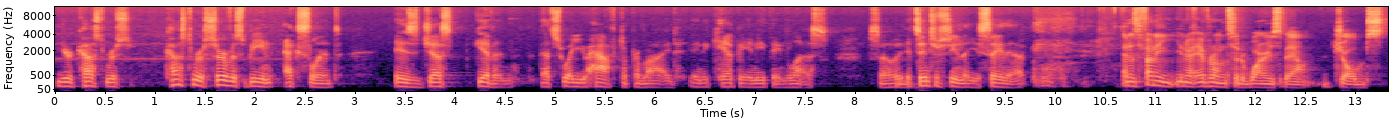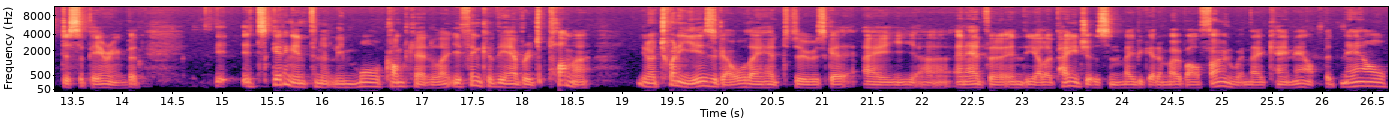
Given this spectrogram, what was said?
your customers customer service being excellent is just given. That's what you have to provide, and it can't be anything less. So it's interesting that you say that. And it's funny, you know, everyone sort of worries about jobs disappearing, but it, it's getting infinitely more complicated. Like you think of the average plumber, you know, 20 years ago, all they had to do was get a uh, an advert in the yellow pages and maybe get a mobile phone when they came out. But now,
